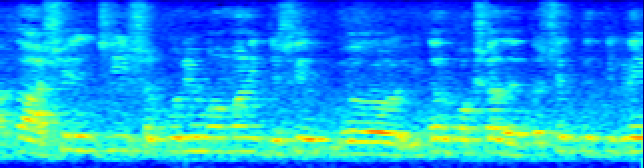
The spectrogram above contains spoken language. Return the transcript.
आता अशीची शकुनी मामा आणि जसे इतर पक्षात आहेत तसे ते तिकडे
